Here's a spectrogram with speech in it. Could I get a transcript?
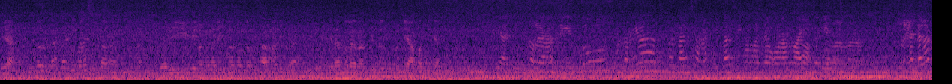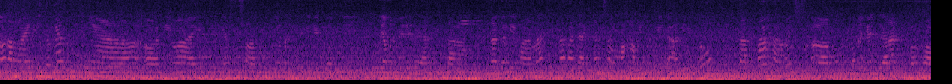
Ya, Menurut anda gimana sih toleransi? dari film yang tadi kita tonton bersama nih kak, kira-kira toleransi itu seperti apa sih kak? Ya, jadi toleransi itu sebenarnya tentang cara kita sih memandang orang lain bagaimana. Kadang kan orang lain itu kan punya eh, nilai, punya sesuatu, punya prinsip hidup yang- yang berbeda dengan kita. Nah, bagaimana kita kadang-kadang bisa memahami perbedaan itu tanpa harus eh, memberikan jarak bahwa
